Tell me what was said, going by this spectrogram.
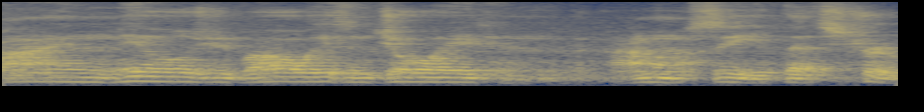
fine meals you've always enjoyed, and I'm gonna see if that's true.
